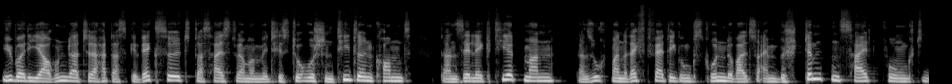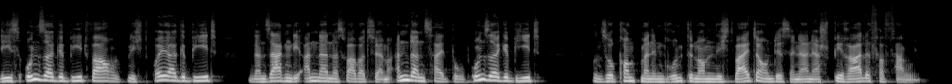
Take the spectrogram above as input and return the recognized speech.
über die Jahrhunderte hat das gewechselt. Das heißt, wenn man mit historischen Titeln kommt, dann selektiert man, dann sucht man Rechtfertigungsgründe, weil zu einem bestimmten Zeitpunkt dies unser Gebiet war und nicht euer Gebiet. Und dann sagen die anderen, das war aber zu einem anderen Zeitpunkt unser Gebiet. Und so kommt man im Grunde genommen nicht weiter und ist in einer Spirale verfangen.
